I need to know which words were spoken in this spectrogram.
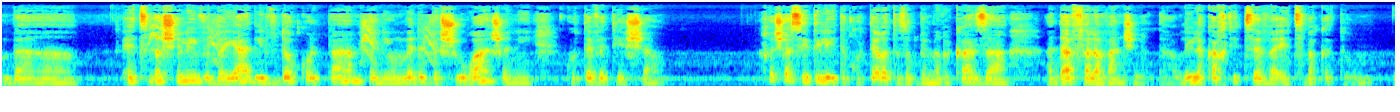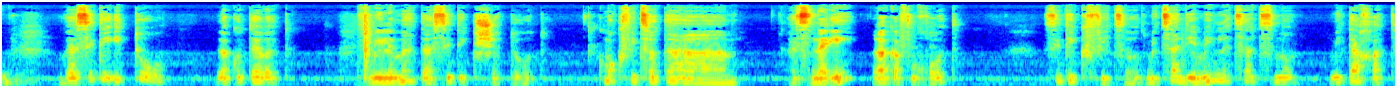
באצבע שלי וביד לבדוק כל פעם שאני עומדת בשורה שאני כותבת ישר. אחרי שעשיתי לי את הכותרת הזאת במרכז הדף הלבן שנותר לי, לקחתי צבע אצבע כתום ועשיתי איתור לכותרת. מלמטה עשיתי קשתות, כמו קפיצות הסנאי, רק הפוכות. עשיתי קפיצות מצד ימין לצד שמאל, מתחת,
